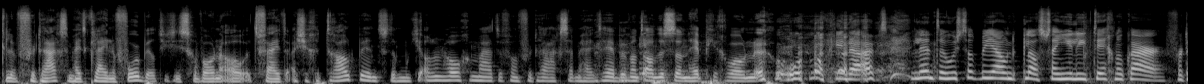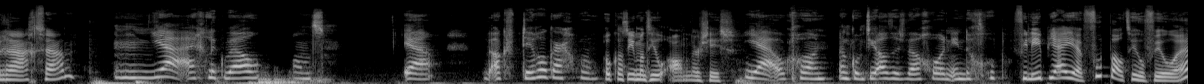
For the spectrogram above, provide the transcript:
verdraagzaamheid, kleine voorbeeldjes, is gewoon al het feit als je getrouwd bent, dan moet je al een hoge mate van verdraagzaamheid hebben. Want anders dan heb je gewoon oorlog in huis. Lente, hoe is dat bij jou in de klas? Zijn jullie tegen elkaar verdraagzaam? Mm, ja, eigenlijk wel. Want ja, we accepteren elkaar gewoon. Ook als iemand heel anders is. Ja, ook gewoon. Dan komt hij altijd wel gewoon in de groep. Filip, jij eh, voetbalt heel veel, hè?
